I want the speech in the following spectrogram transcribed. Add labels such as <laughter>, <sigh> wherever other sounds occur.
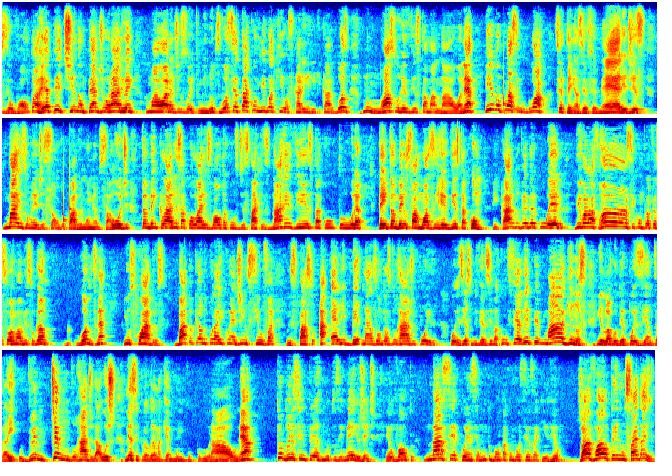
Eu volto a repetir, não perde horário, hein? Uma hora e 18 minutos. Você tá comigo aqui, Oscar Henrique Cardoso, no nosso Revista Manaua, né? E no próximo bloco você tem as efemérides, mais uma edição do quadro Momento Saúde. Também Clarissa Colares volta com os destaques na revista Cultura. Tem também os famosos em revista com Ricardo Weber Coelho, Viva la France com o professor Maurício Gomes, né? E os quadros Batucando por aí com Edinho Silva, o espaço ALB nas ondas do rádio, poesia subversiva com Felipe Magnus. E logo depois entra aí o Dream Team do Rádio Gaúcho, nesse programa que é muito plural, né? Tudo isso em três minutos e meio, gente. Eu volto na sequência. Muito bom estar com vocês aqui, viu? Já volto, hein? Não sai daí.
